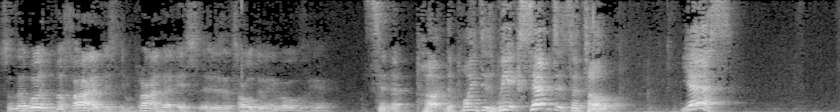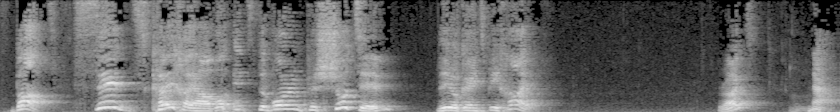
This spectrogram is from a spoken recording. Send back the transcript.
So the word B'chayev is implying that it's, there's a tolder involved here. So the, the point is, we accept it's a Torah. Yes. But, since Haba, it's the Vorim Peshutim that you're going to be Chayav. Right? Mm-hmm. Now,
